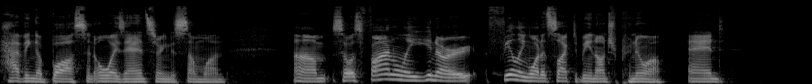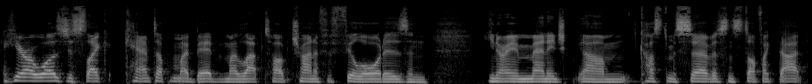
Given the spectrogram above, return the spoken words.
having a boss and always answering to someone. Um, so I was finally, you know, feeling what it's like to be an entrepreneur. And here I was just like camped up on my bed with my laptop trying to fulfill orders and, you know, manage um, customer service and stuff like that.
